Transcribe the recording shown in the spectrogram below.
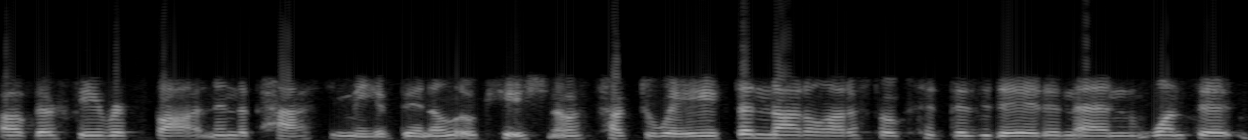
of their favorite spot, and in the past it may have been a location that was tucked away that not a lot of folks had visited. And then once it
